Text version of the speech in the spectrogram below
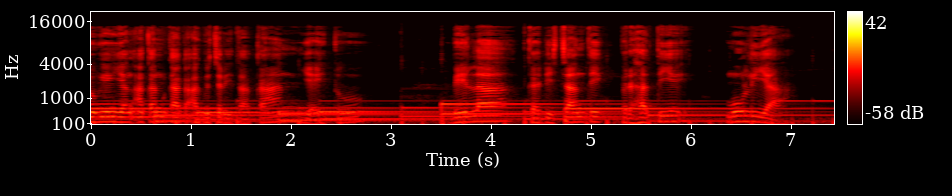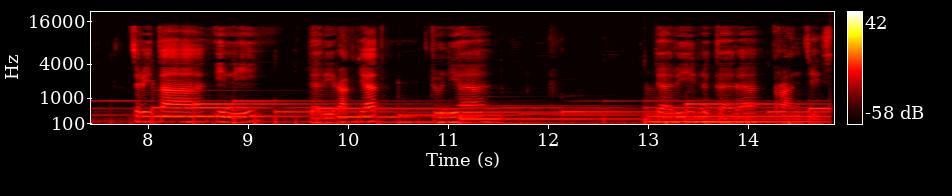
Dongeng yang akan Kakak Agus ceritakan yaitu Bella, gadis cantik berhati mulia. Cerita ini dari rakyat dunia dari negara Perancis.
